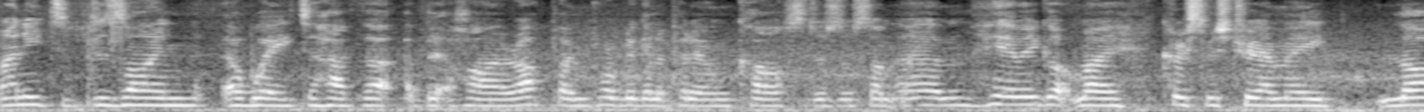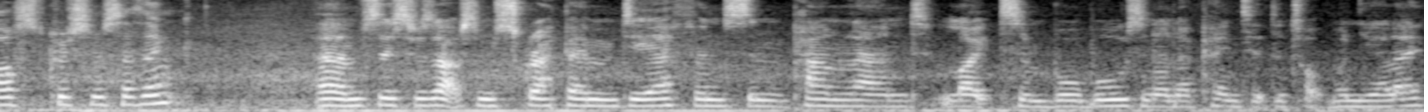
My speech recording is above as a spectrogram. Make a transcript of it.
I need to design a way to have that a bit higher up. I'm probably going to put it on casters or something. Um, here we got my Christmas tree I made last Christmas I think. Um, so this was out some scrap MDF and some Poundland lights and baubles and then I painted the top one yellow.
